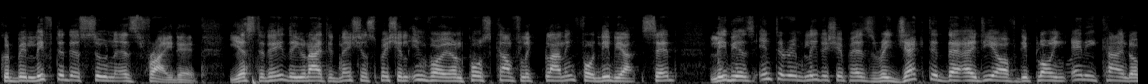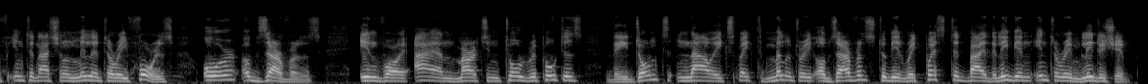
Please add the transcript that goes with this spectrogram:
could be lifted as soon as Friday. Yesterday, the United Nations Special Envoy on Post-Conflict Planning for Libya said Libya's interim leadership has rejected the idea of deploying any kind of international military force or observers. Envoy Ian Martin told reporters they don't now expect military observers to be requested by the Libyan interim leadership.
